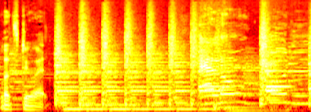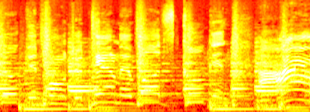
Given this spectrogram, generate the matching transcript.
Let's do it. Hello, good looking, won't you tell me what's cooking? I've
